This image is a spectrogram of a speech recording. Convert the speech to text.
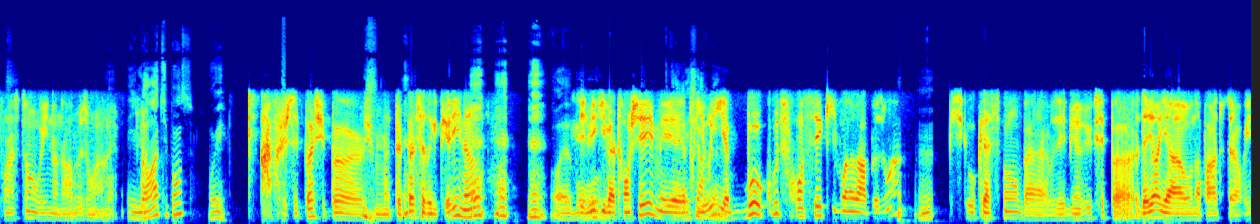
Pour l'instant, oui, il en aura besoin. ouais. Il l'aura, tu penses? Oui. Ah, bah, je sais pas, je sais pas, je m'appelle pas Cédric. Ouais, bon. C'est lui qui va trancher, mais a priori, il y a beaucoup de Français qui vont en avoir besoin, Mm. puisqu'au classement, bah, vous avez bien vu que c'est pas. D'ailleurs, il y a, on en parlera tout à l'heure, oui.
